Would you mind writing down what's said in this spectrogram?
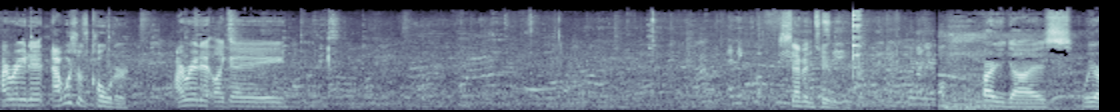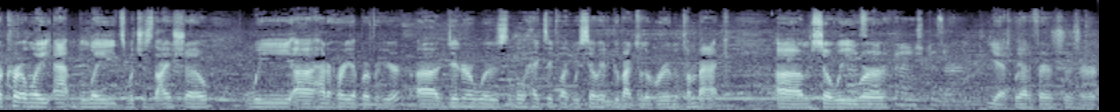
I rate it. I wish it was colder. I rate it like a Seven two. All right, you guys. We are currently at Blades, which is the ice show. We uh, had to hurry up over here. Uh, dinner was a little hectic, like we said. We had to go back to the room and come back. Um, so we were. Yes, we had to finish dessert.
